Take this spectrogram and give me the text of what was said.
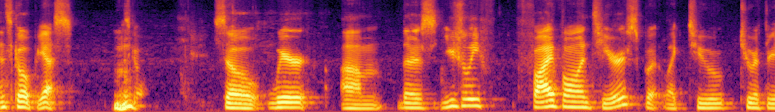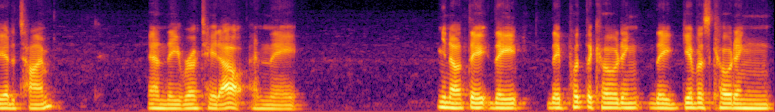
and scope. Yes, Mhm. scope. So we're um, there's usually five volunteers, but like two, two or three at a time, and they rotate out and they, you know, they they they put the coding, they give us coding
